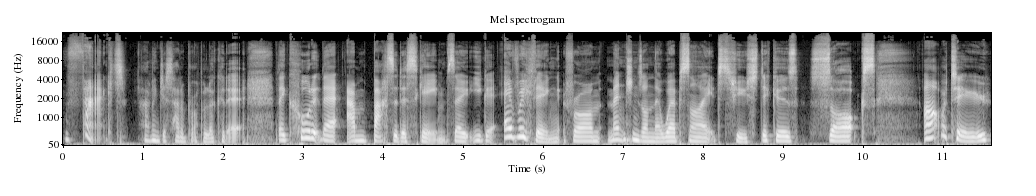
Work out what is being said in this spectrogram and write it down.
In fact, having just had a proper look at it, they call it their ambassador scheme. So you get everything from mentions on their website to stickers, socks, up to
